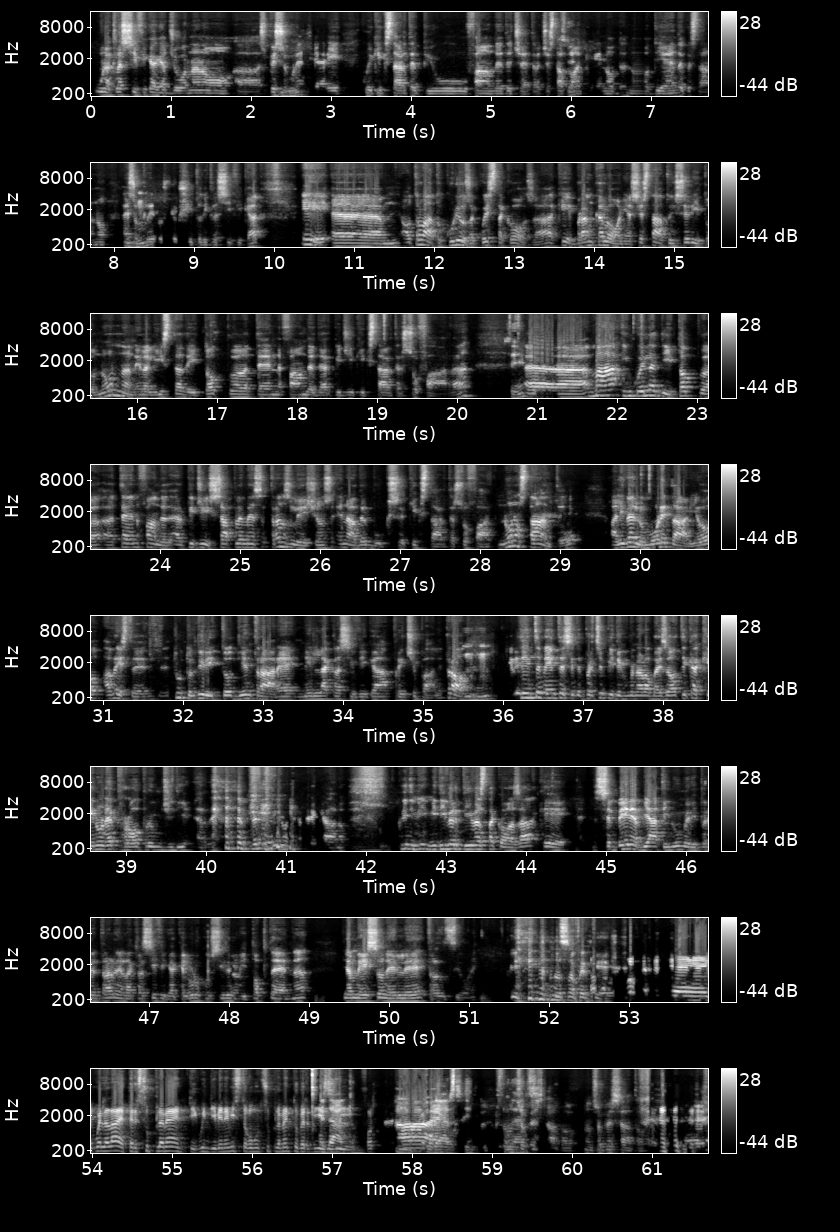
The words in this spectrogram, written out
una classifica che aggiornano eh, spesso e Mhm. volentieri quei Kickstarter più funded, eccetera. C'è stato Sì. anche Not, Not the End quest'anno, adesso Mhm. credo sia uscito di classifica. E ehm, ho trovato curiosa questa cosa che Brancalonia sia stato inserito non nella lista dei top 10 funded RPG Kickstarter so far, Sì? eh, ma in quella di top eh, 10 funded RPG supplements, translations and other books Kickstarter so far, nonostante a livello monetario avreste tutto il diritto di entrare nella classifica principale. Però Mhm. evidentemente siete percepiti come una roba esotica che non è proprio un GDR perché non è americano quindi mi, mi divertiva sta cosa che sebbene abbiate i numeri per entrare nella classifica che loro considerano i top 10 vi ha messo nelle traduzioni quindi non so perché perché quella là è per supplementi, quindi viene visto come un supplemento per D&D. Esatto. Forse- ah, ecco, darsi, può non ci ho pensato non ci ho pensato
